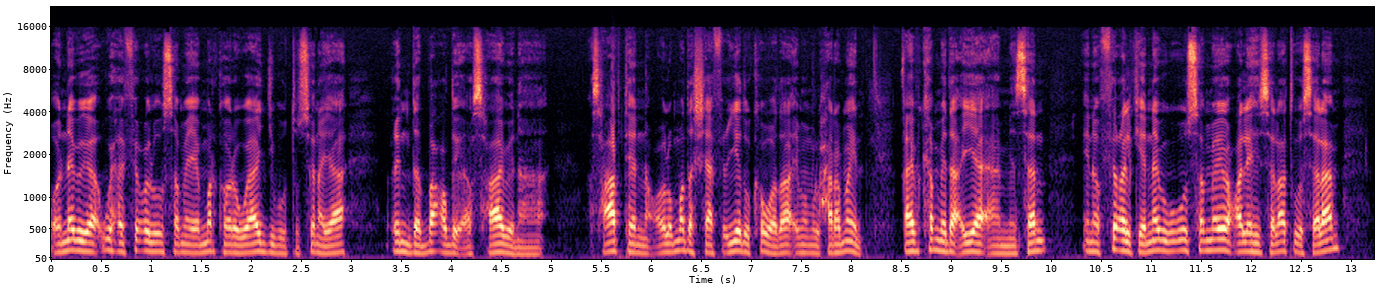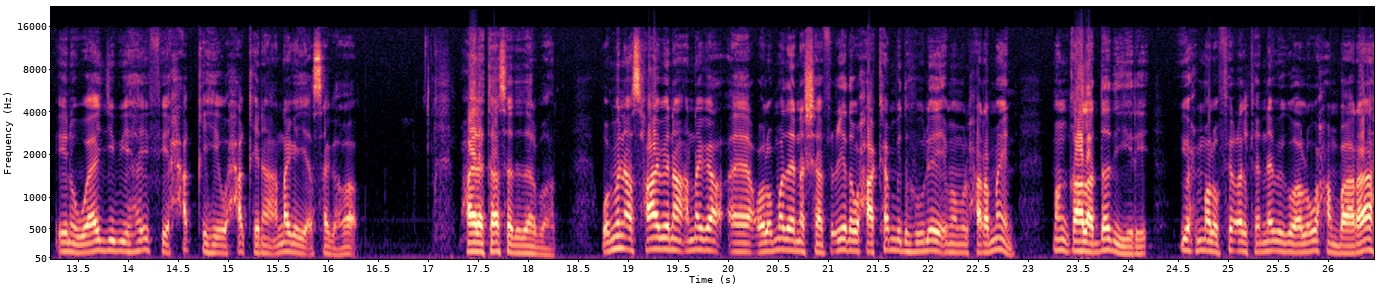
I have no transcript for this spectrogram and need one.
Oo nebiga wixii ficil uu sameeya marka hore waajib uu tusinayaa cinda bacdi asxaabina asxaabteenna culummada shaaficiyadu ka wadaa imaamulxarameyn qayb ka mida ayaa aaminsan inuu ficilkii nabigu uu sameeyo caleyhi salaatu wasalaam inuu waajib yahay fii xaqihi wa xaqina annaga iyo isagaba maxaa taasaa dadaal badan. Wa min asxaabina annaga culummadeena shaaficiyada waxaa ka mid huu leeyahy imaamulxarameyn man qaala dad yiri yuxmalu ficilka nebiga waa lagu xambaaraa?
